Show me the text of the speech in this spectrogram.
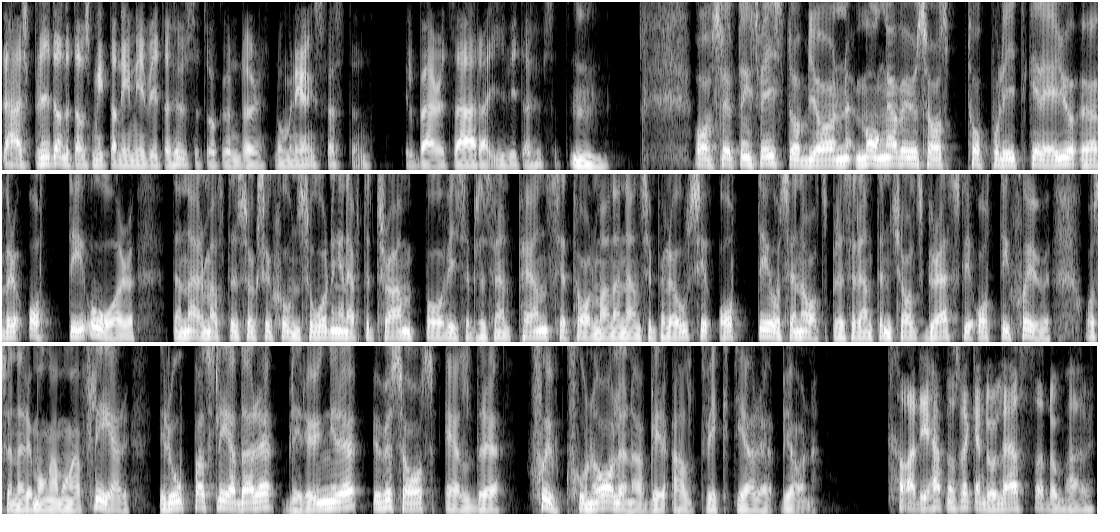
det här spridandet av smittan in i Vita huset och under nomineringsfesten till Barretts ära i Vita huset. Mm. Avslutningsvis då Björn, många av USAs toppolitiker är ju över 80 år. Den närmaste successionsordningen efter Trump och vicepresident Pence är talmannen Nancy Pelosi 80 och senatspresidenten Charles Grassley 87 och sen är det många, många fler. Europas ledare blir yngre, USAs äldre Sjukjournalerna blir allt viktigare, Björn. Ja, det är häpnadsväckande att läsa de här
